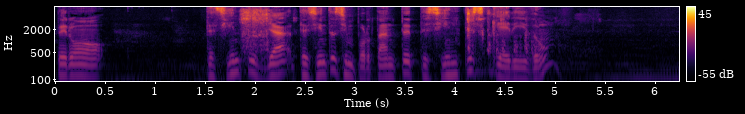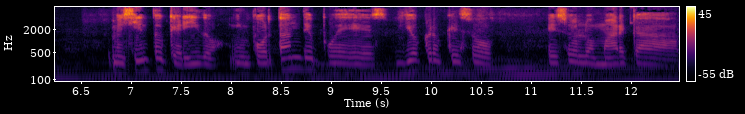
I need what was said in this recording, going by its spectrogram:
pero ¿te sientes ya, te sientes importante, te sientes querido? Me siento querido, importante, pues yo creo que eso eso lo marca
